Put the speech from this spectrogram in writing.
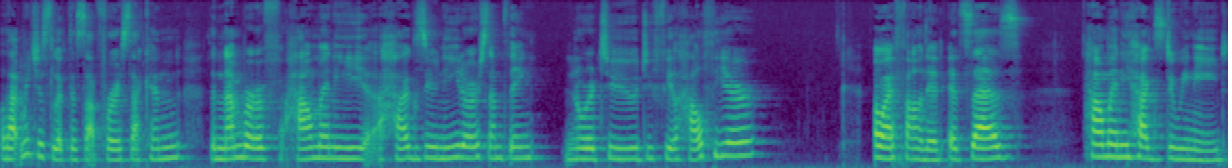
let me just look this up for a second. The number of how many hugs you need or something in order to to feel healthier. Oh i found it. It says how many hugs do we need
